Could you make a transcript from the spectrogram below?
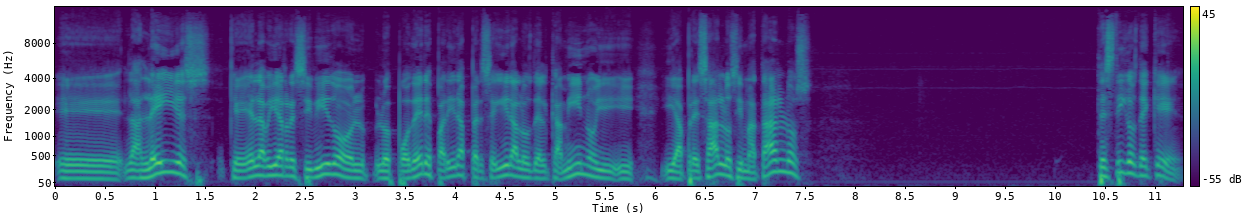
eh, las leyes que él había recibido, los poderes para ir a perseguir a los del camino y, y, apresarlos y matarlos. ¿Testigos de qué?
